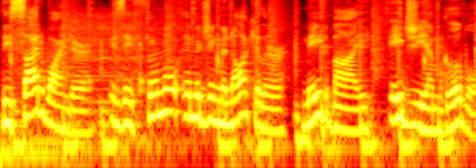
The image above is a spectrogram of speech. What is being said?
The Sidewinder is a thermal imaging monocular made by AGM Global.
